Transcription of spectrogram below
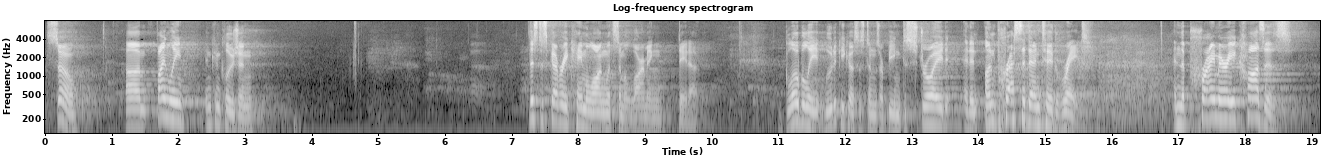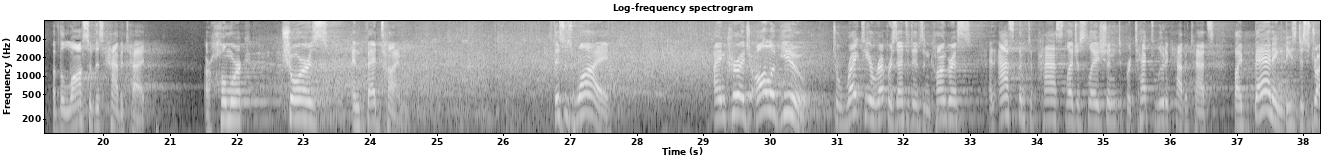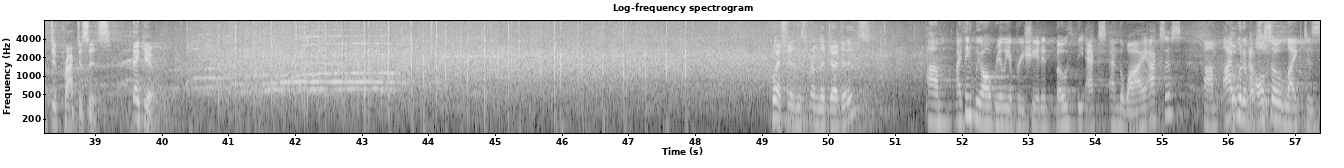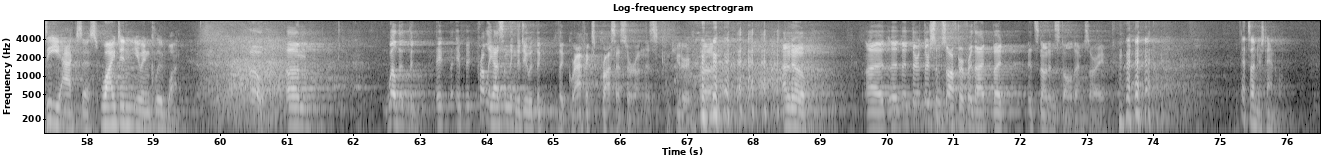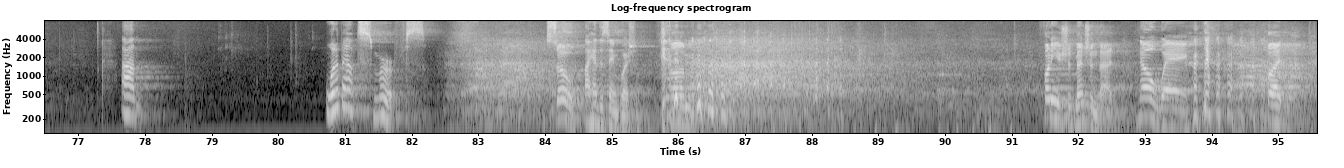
So, um, finally, in conclusion, This discovery came along with some alarming data. Globally, ludic ecosystems are being destroyed at an unprecedented rate. And the primary causes of the loss of this habitat are homework, chores, and bedtime. This is why I encourage all of you to write to your representatives in Congress and ask them to pass legislation to protect ludic habitats by banning these destructive practices. Thank you. Questions from the judges? Um, I think we all really appreciated both the x and the y axis. Um, I Oh, would have absolutely. also liked a z axis. Why didn't you include one? Oh, um, well, the, the, it, it- it probably has something to do with the, the graphics processor on this computer. Um, I don't know. Uh, th- th- there, there's some software for that, but it's not installed. I'm sorry. That's understandable. Um, what about Smurfs? So, I had the same question. funny you should mention that. No way. But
